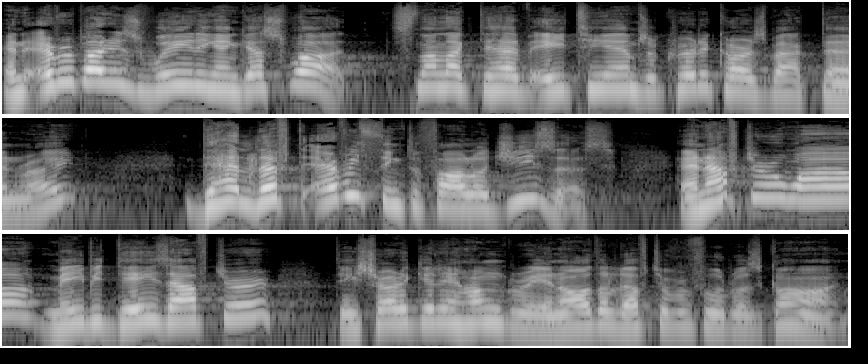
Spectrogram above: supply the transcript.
And everybody's waiting, and guess what? It's not like they had ATMs or credit cards back then, right? They had left everything to follow Jesus. And after a while, maybe days after, they started getting hungry and all the leftover food was gone.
